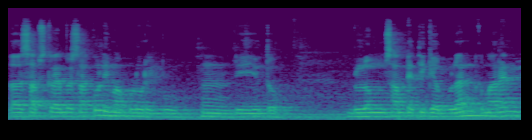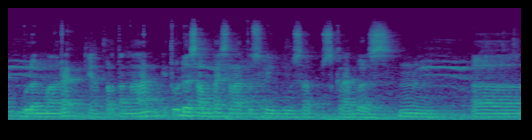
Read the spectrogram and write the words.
eh, subscribers aku 50.000 ribu Hmm. di YouTube. Belum sampai tiga bulan kemarin bulan Maret ya pertengahan itu udah sampai 100.000 ribu subscribers. Hmm. Eh,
